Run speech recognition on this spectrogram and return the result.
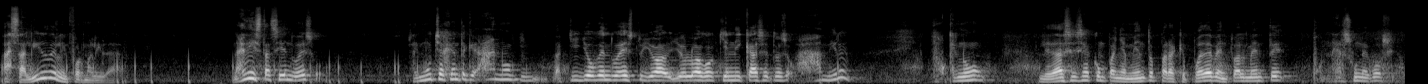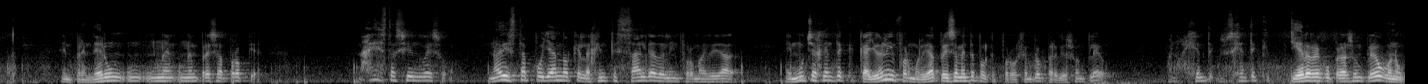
a salir de la informalidad. Nadie está haciendo eso. hay mucha gente que, ah, no, aquí yo vendo esto, yo, yo lo hago aquí en mi casa y todo eso. Ah, mira, ¿por qué no le das ese acompañamiento para que pueda eventualmente poner su negocio, emprender una empresa propia? Nadie está haciendo eso. Nadie está apoyando a que la gente salga de la informalidad. Hay mucha gente que cayó en la informalidad precisamente porque, por ejemplo, perdió su empleo. Bueno, hay gente, gente que quiere recuperar su empleo, bueno,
